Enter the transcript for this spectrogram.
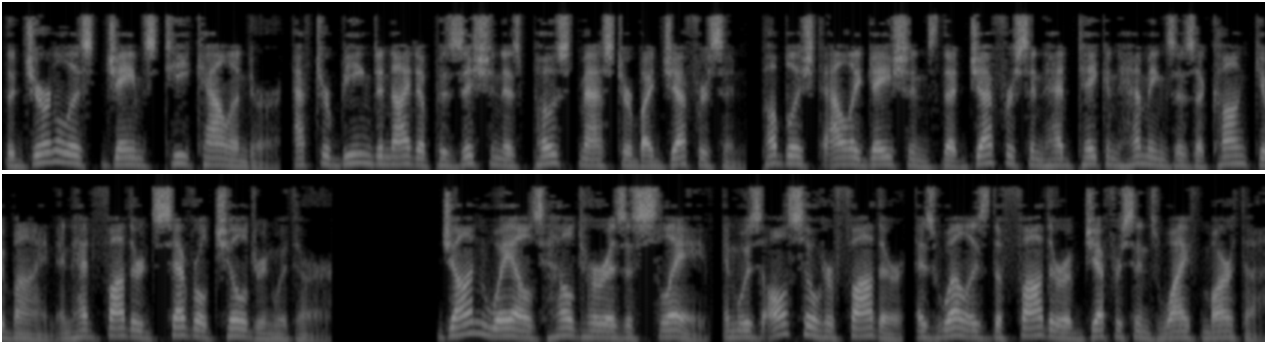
the journalist James T. Callender, after being denied a position as postmaster by Jefferson, published allegations that Jefferson had taken Hemings as a concubine and had fathered several children with her. John Wayles held her as a slave, and was also her father, as well as the father of Jefferson's wife Martha.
